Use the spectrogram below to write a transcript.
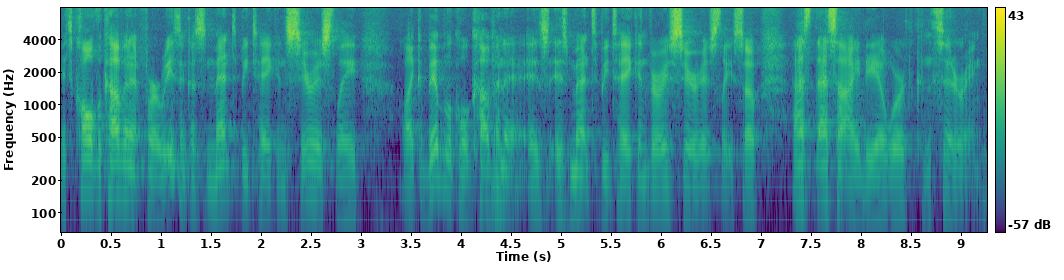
it's called the covenant for a reason because it's meant to be taken seriously, like a biblical covenant is, is meant to be taken very seriously. So that's, that's an idea worth considering.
